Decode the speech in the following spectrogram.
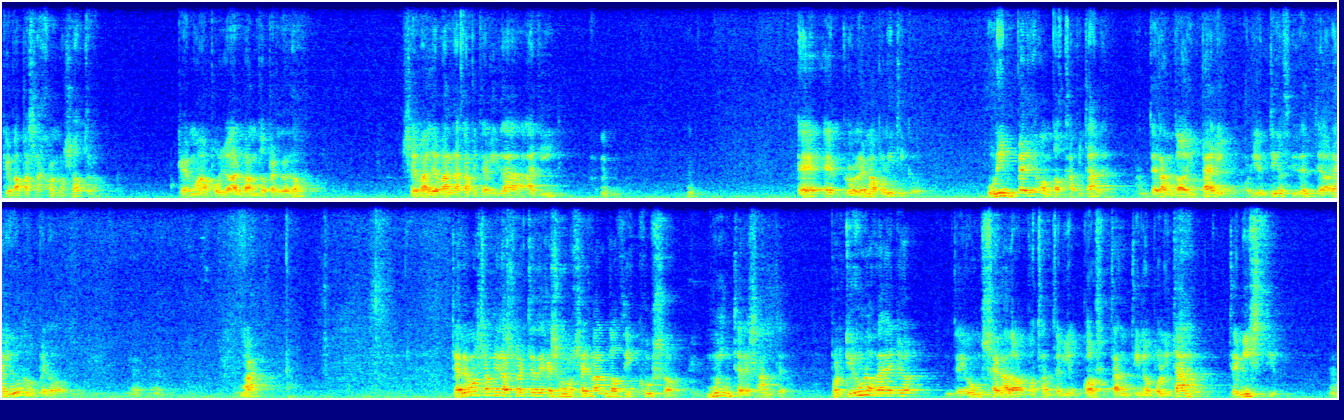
¿qué va a pasar con nosotros? que hemos apoyado al bando perdedor. ¿Se va a llevar la capitalidad allí? es el problema político. Un imperio con dos capitales. Antes eran dos imperios, Oriente y Occidente, ahora hay uno, pero... Bueno. Tenemos también la suerte de que se observan dos discursos muy interesantes, porque uno de ellos, de un senador constantinopolitano, Temistio, ¿eh?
